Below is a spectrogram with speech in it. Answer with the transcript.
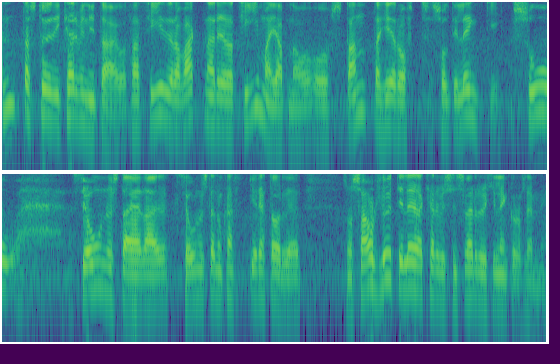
endastöð í kerfin í dag og það þýðir að vagnar er að tímajafna og, og standa hér oft svolítið lengi. Svo þjónusta eða þjónusta er nú kannski ekki rétt orðið, svona sá hluti leiðakerfi sem verður ekki lengur á hlemmi.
